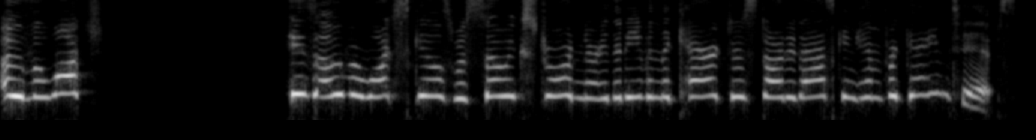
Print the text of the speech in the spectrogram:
Overwatch. His Overwatch skills were so extraordinary that even the characters started asking him for game tips.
